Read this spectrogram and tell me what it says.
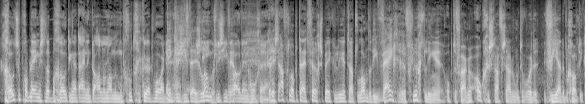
grootste probleem is dat de begroting uiteindelijk door alle landen moet goedgekeurd worden. Inclusief deze landen. Inclusief Polen en Hongarije. Er is de afgelopen tijd veel gespeculeerd dat landen die weigeren vluchtelingen op te vangen ook gestraft zouden moeten worden via de begroting.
